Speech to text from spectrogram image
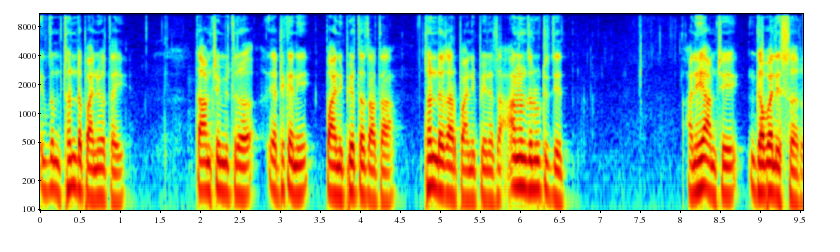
एकदम थंड पाणी होत आहे. तर आमचे मित्र या ठिकाणी पाणी पितात आता. थंडगार पाणी पिण्याचा आनंद लुटीत आहेत. आणि हे आमचे गबाले सर.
